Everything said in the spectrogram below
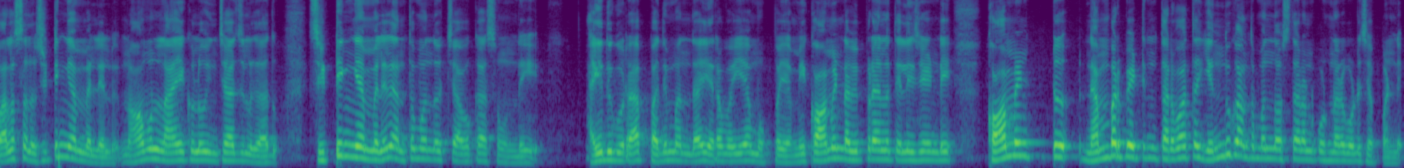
వలసలు సిట్టింగ్ ఎమ్మెల్యేలు మామూలు నాయకులు ఇన్ఛార్జీలు కాదు సిట్టింగ్ ఎమ్మెల్యేలు ఎంతమంది వచ్చే అవకాశం ఉంది? ఐదుగురా పది మంద ఇరవయ్యా ముప్పయ్యా మీ కామెంట్ అభిప్రాయాలు తెలియజేయండి. కామెంట్ నెంబర్ పెట్టిన తర్వాత ఎందుకు అంతమంది వస్తారనుకుంటున్నారో కూడా చెప్పండి.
